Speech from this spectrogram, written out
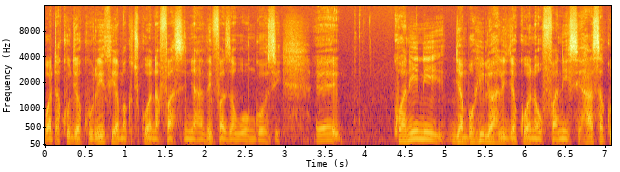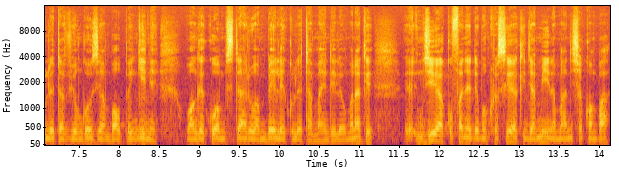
watakuja kurithi ama kuchukua nafasi nyadhifa za uongozi. E, kwa nini jambo hilo halijakuwa na ufanisi hasa kuleta viongozi ambao pengine wangekuwa mstari wa mbele kuleta maendeleo? Manake e, njia ya kufanya demokrasia ya kijamii inamaanisha kwamba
